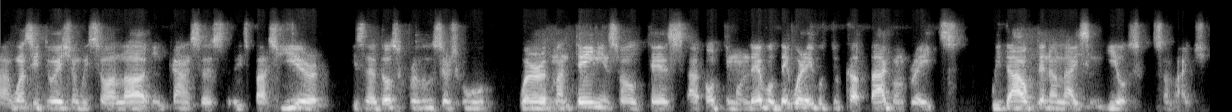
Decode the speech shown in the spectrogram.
Uh, one situation we saw a lot in Kansas this past year is that those producers who were maintaining soil tests at optimum level, they were able to cut back on rates without penalizing yields so much.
